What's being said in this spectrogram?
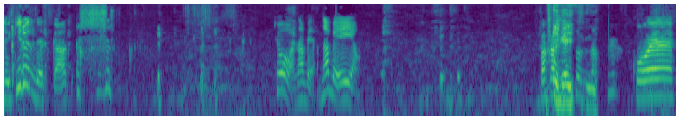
できるんですか？今日は鍋や。鍋ええやん。バカにすんな。怖え。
